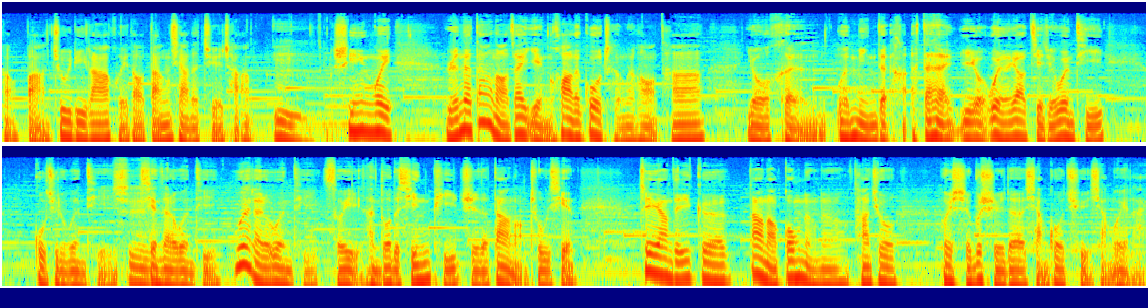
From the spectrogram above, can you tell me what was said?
啊，把注意力拉回到当下的觉察？嗯，是因为人的大脑在演化的过程呢，哈，它有很文明的，当然也有为了要解决问题，过去的问题是现在的问题，未来的问题，所以很多的新皮质的大脑出现。这样的一个大脑功能呢，它就会时不时的想过去、想未来。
